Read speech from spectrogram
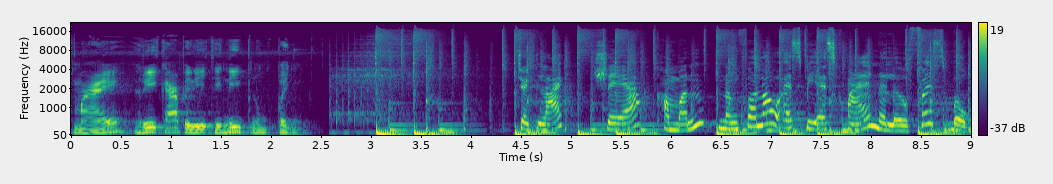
ខ្មែររាយការណ៍ពីរាជធានីភ្នំពេញចុច like share comment និង follow SBS ខ្មែរនៅលើ Facebook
